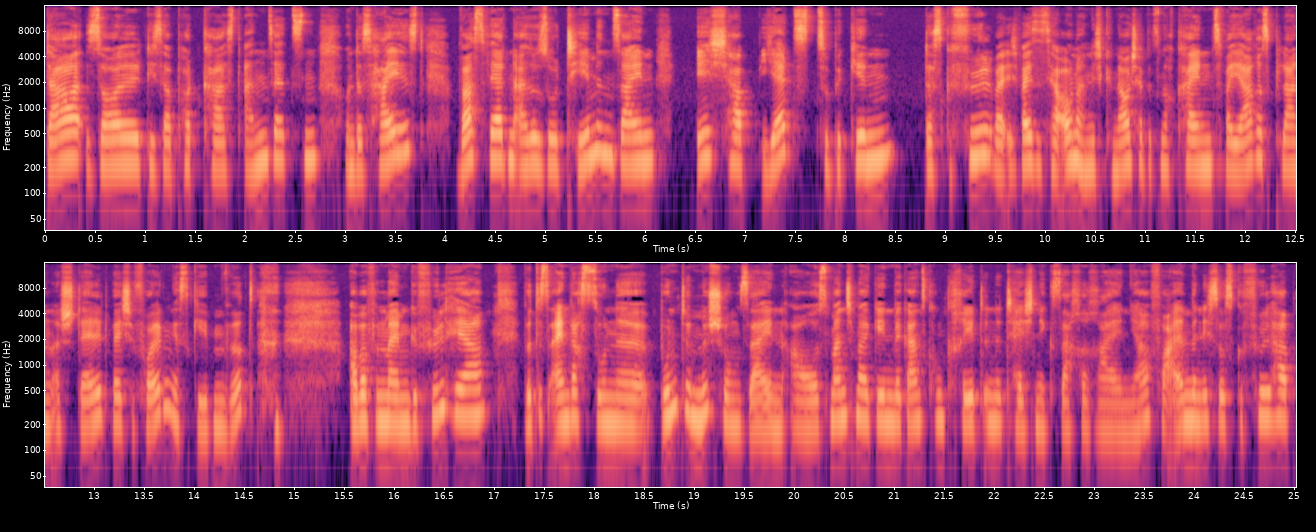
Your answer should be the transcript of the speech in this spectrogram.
da soll dieser Podcast ansetzen und das heißt, was werden also so Themen sein? Ich habe jetzt zu Beginn das Gefühl, weil ich weiß es ja auch noch nicht genau, ich habe jetzt noch keinen Zwei-Jahres-Plan erstellt, welche Folgen es geben wird. Aber von meinem Gefühl her wird es einfach so eine bunte Mischung sein aus. Manchmal gehen wir ganz konkret in eine Techniksache rein, ja. Vor allem, wenn ich so das Gefühl habe,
